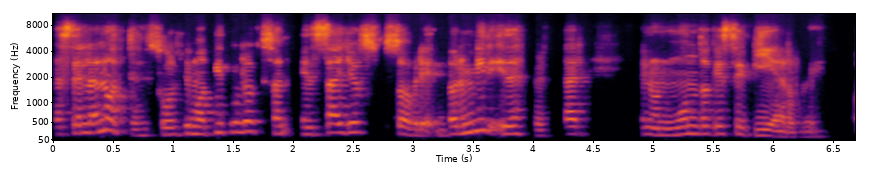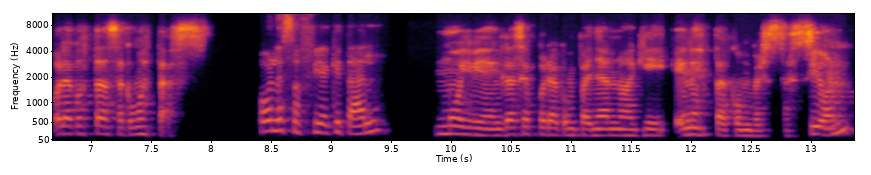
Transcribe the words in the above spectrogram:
Hacer la noche, su último título, que son ensayos sobre dormir y despertar en un mundo que se pierde. Hola Constanza, ¿cómo estás? Hola Sofía, ¿qué tal? Muy bien, gracias por acompañarnos aquí en esta conversación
